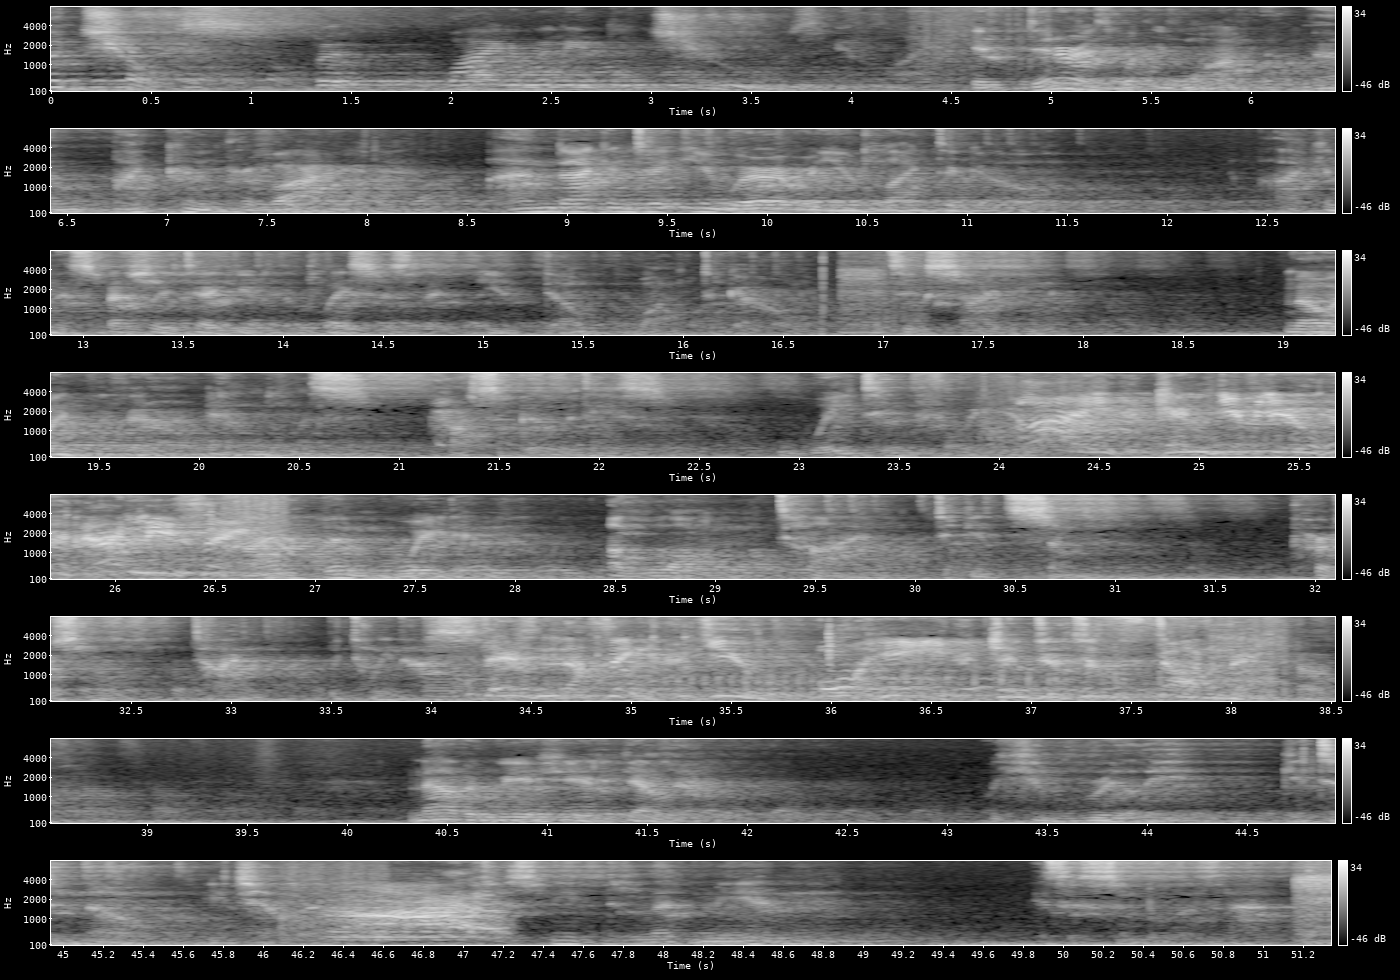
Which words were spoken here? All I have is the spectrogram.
Good choice. But why do we need to choose in life? If dinner is what you want, well, I can provide. And I can take you wherever you'd like to go. I can especially take you to the places that you don't want to go. It's exciting. Knowing that there are endless possibilities waiting for you. I can give you anything! I've been waiting a long time to get some personal time between us. There's nothing you or he can do to stop me! Now that we are here together, we can really get to know each other. Just need to let me in. It's as simple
